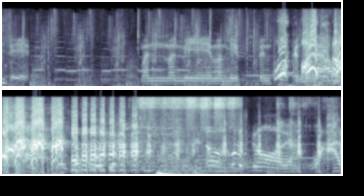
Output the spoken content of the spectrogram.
ดิ พี่เอกมันมันมีมันมีเป็นพวกกันอยู่แล้วโอ้โหโง่เลยควาย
